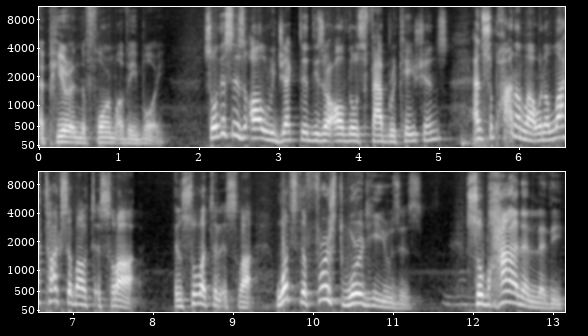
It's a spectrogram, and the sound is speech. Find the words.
appear in the form of a boy. So this is all rejected, these are all those fabrications. And subhanAllah, when Allah talks about Isra, in Surah Al-Isra, What's the first word he uses? Subhanallah.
